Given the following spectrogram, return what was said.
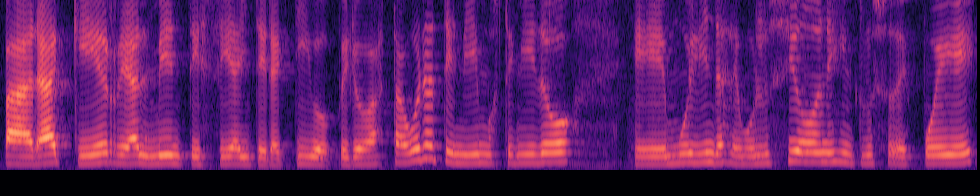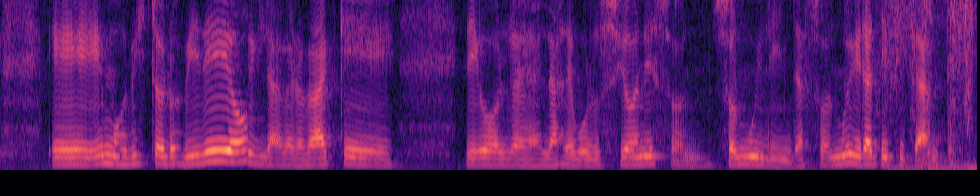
para que realmente sea interactivo. Pero hasta ahora hemos tenido eh, muy lindas devoluciones, incluso después eh, hemos visto los videos y la verdad que digo, las devoluciones son, son muy lindas, son muy gratificantes.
